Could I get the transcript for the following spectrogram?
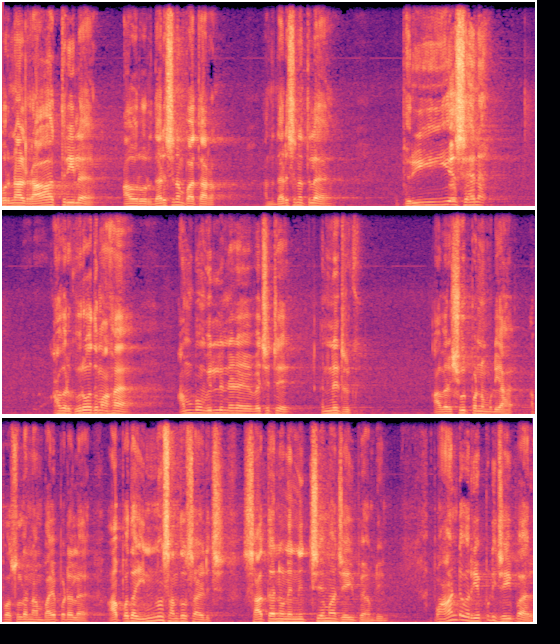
ஒரு நாள் ராத்திரியில் அவர் ஒரு தரிசனம் பார்த்தாராம். அந்த தரிசனத்தில் பெரிய சேனை. அவருக்கு விரோதமாக அம்பும் வில்லு வச்சுட்டு நின்றுட்டுருக்கு அவரை ஷூட் பண்ண முடியாது. அப்போ சொல்கிறேன் நான் பயப்படலை. அப்போ தான் இன்னும் சந்தோஷம் ஆகிடுச்சு சாத்தான்னு உன்னை நிச்சயமாக ஜெயிப்பேன் அப்படின்னு. அப்போ ஆண்டவர் எப்படி ஜெயிப்பார்?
